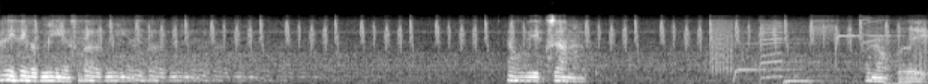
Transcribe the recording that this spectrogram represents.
anything of me is left of me is left of me, that will be examined. And not believe.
